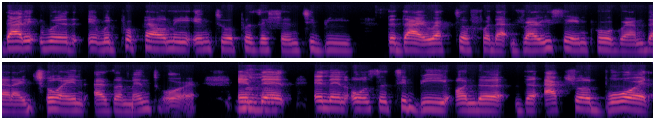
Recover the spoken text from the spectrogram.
that it would it would propel me into a position to be the director for that very same program that I joined as a mentor. And mm-hmm. then and then also to be on the the actual board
